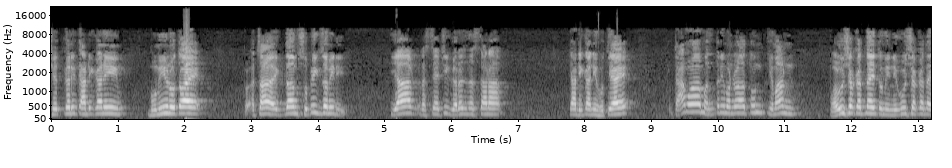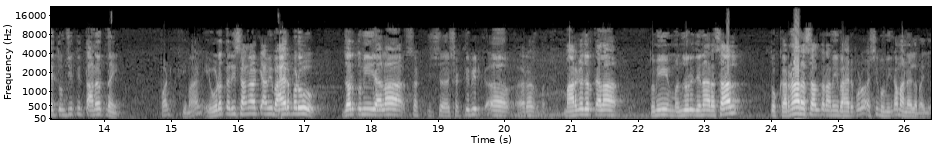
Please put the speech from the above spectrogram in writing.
शेतकरी त्या ठिकाणी भूमिहीन होतो चा- एकदम सुपीक जमिनी. या रस्त्याची गरज नसताना त्या ठिकाणी होते आहे. त्यामुळं मंत्रिमंडळातून किमान पळू शकत नाही तुम्ही निघू शकत नाही तुमची ती ताणत नाही. पण किमान एवढं तरी सांगा की आम्ही बाहेर पडू. जर तुम्ही याला शक- श- शक्तीपीठ र- मार्ग जर त्याला तुम्ही मंजुरी देणार असाल तो करणार असाल तर आम्ही बाहेर पडू अशी भूमिका मानायला पाहिजे.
